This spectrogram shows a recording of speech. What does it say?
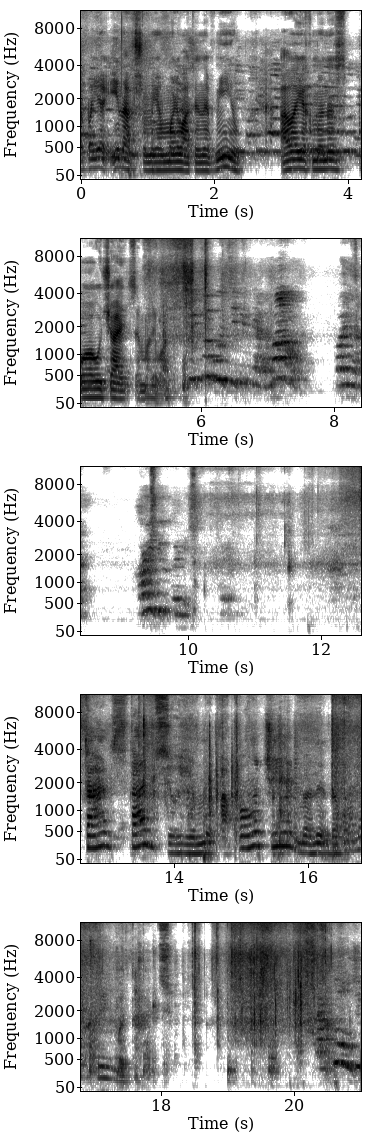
А по інакшому я малювати не вмію, але як мене виходить малювати. Танц, танцюємо, а потім мене допомогти ми танцюємо. А не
